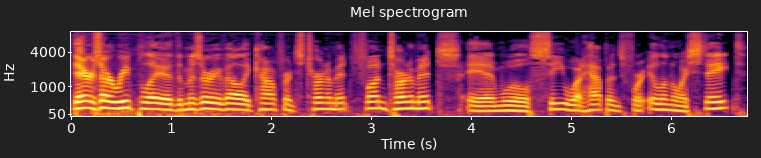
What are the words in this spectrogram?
There's our replay of the Missouri Valley Conference tournament, fun tournament, and we'll see what happens for Illinois State.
